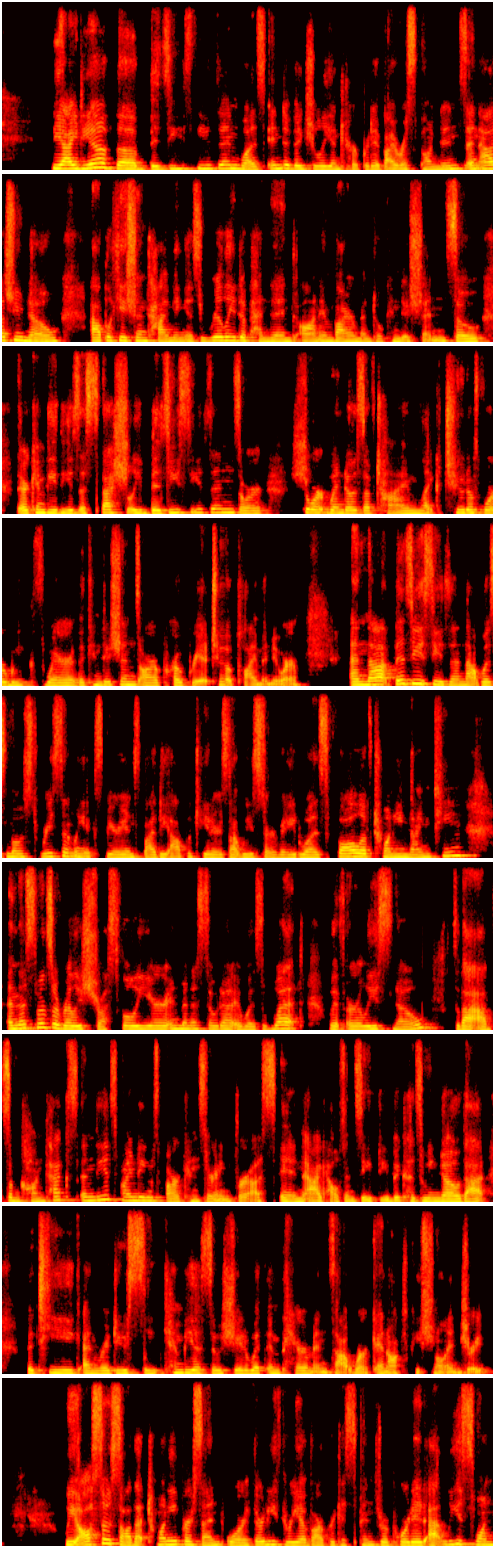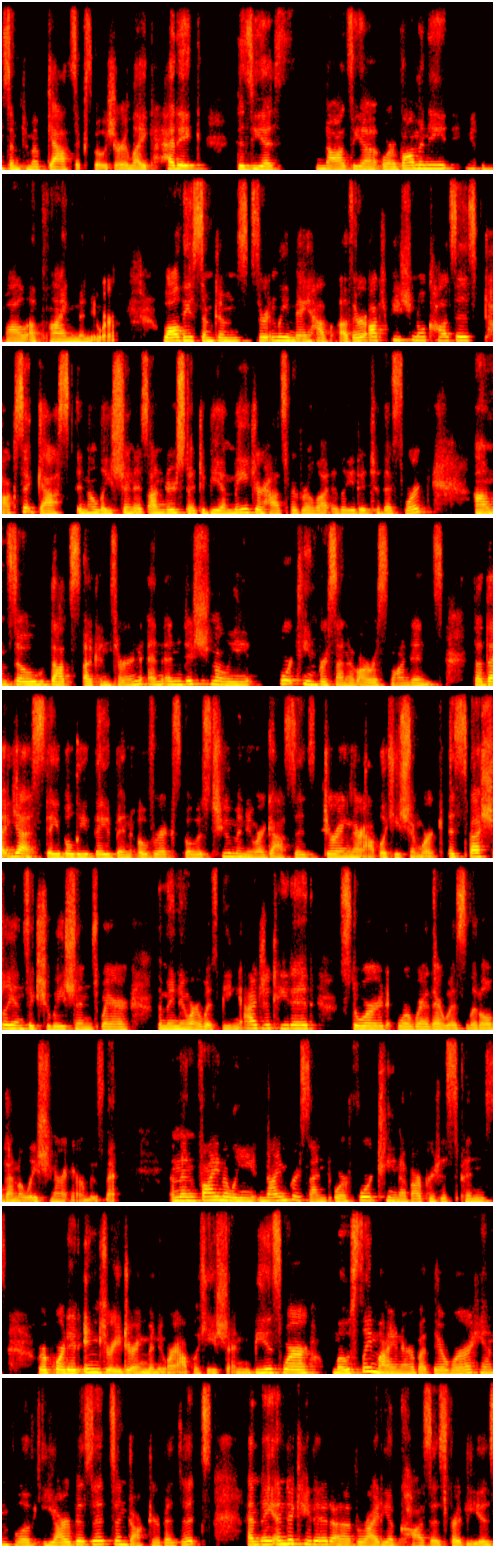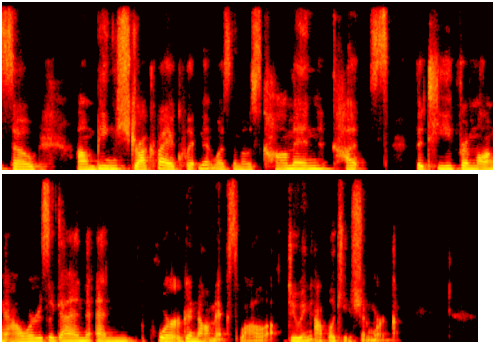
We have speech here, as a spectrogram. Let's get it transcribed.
The idea of the busy season was individually interpreted by respondents. And as you know, application timing is really dependent on environmental conditions. So there can be these especially busy seasons or short windows of time, like two to four weeks, where the conditions are appropriate to apply manure. And that busy season that was most recently experienced by the applicators that we surveyed was fall of 2019. And this was a really stressful year in Minnesota. It was wet with early snow. So that adds some context. And these findings are concerning for us in ag health and safety because we know that fatigue and reduced sleep can be associated with impairments at work and occupational injury. We also saw that 20% or 33 of our participants reported at least one symptom of gas exposure like headache, dizziness, nausea, or vomiting while applying manure. While these symptoms certainly may have other occupational causes, toxic gas inhalation is understood to be a major hazard related to this work. Um, so that's a concern. And additionally, 14% of our respondents said that yes, they believe they'd been overexposed to manure gases during their application work, especially in situations where the manure was being agitated, stored, or where there was little ventilation or air movement. And then finally, 9% or 14 of our participants reported injury during manure application. These were mostly minor, but there were a handful of ER visits and doctor visits, and they indicated a variety of causes for these. So um, being struck by equipment was the most common, cuts, fatigue from long hours again, and poor ergonomics while doing application work.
